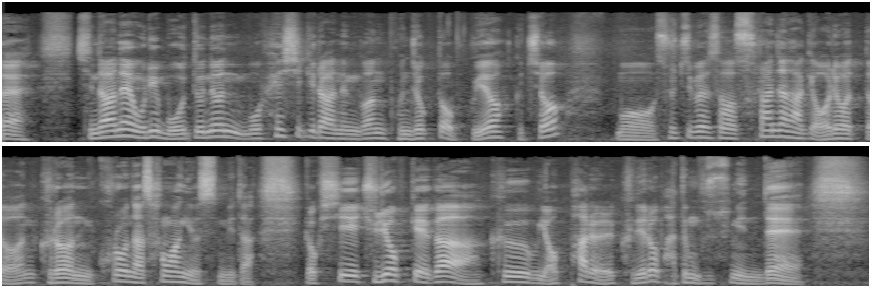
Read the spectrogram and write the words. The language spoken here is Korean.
네, 지난해 우리 모두는 뭐 회식이라는 건 본 적도 없고요, 그렇죠? 뭐 술집에서 술 한잔 하기 어려웠던 그런 코로나 상황이었습니다. 역시 주류업계가 그 여파를 그대로 받은 모습인데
